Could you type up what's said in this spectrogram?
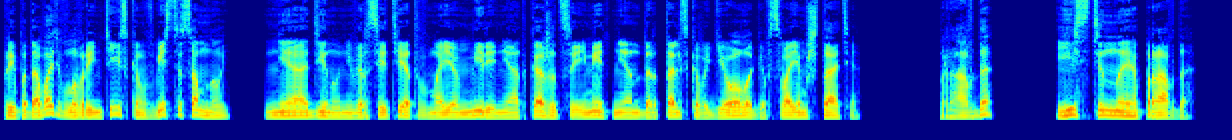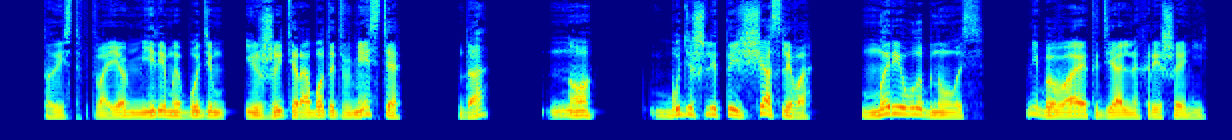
«Преподавать в Лаврентийском вместе со мной. Ни один университет в моем мире не откажется иметь неандертальского геолога в своем штате. Правда? Истинная правда. То есть в твоем мире мы будем и жить, и работать вместе? Да? Но будешь ли ты счастлива? Мэри улыбнулась. Не бывает идеальных решений.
